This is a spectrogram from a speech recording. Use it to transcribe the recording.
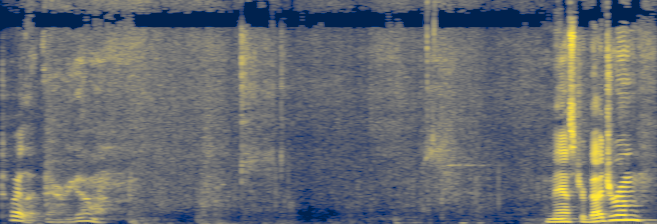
toilet. There we go. Master bedroom.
